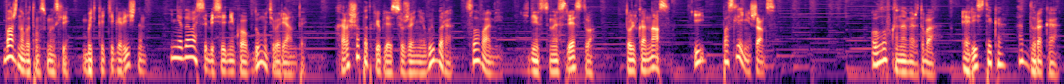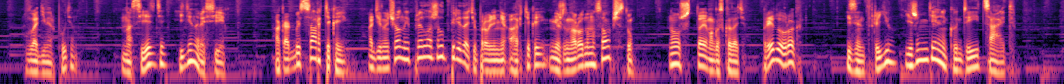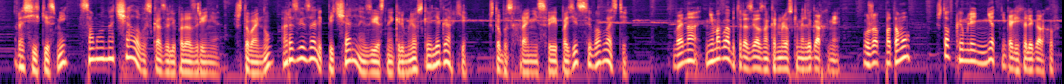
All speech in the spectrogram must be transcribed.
Важно в этом смысле быть категоричным и не давать собеседнику обдумать варианты. Хорошо подкреплять сужение выбора словами – единственное средство — только нас и последний шанс. Уловка номер два. Эристика от дурака. Владимир Путин. На съезде Единой России. А как быть с Арктикой? Один ученый предложил передать управление Арктикой международному сообществу. Ну, что я могу сказать? Придурок. Из интервью еженедельнику Die Zeit Российские СМИ с самого начала высказывали подозрение, что войну развязали печально известные кремлевские олигархи, чтобы сохранить свои позиции во власти. Война не могла быть развязана кремлевскими олигархами, уже потому, что в Кремле нет никаких олигархов.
